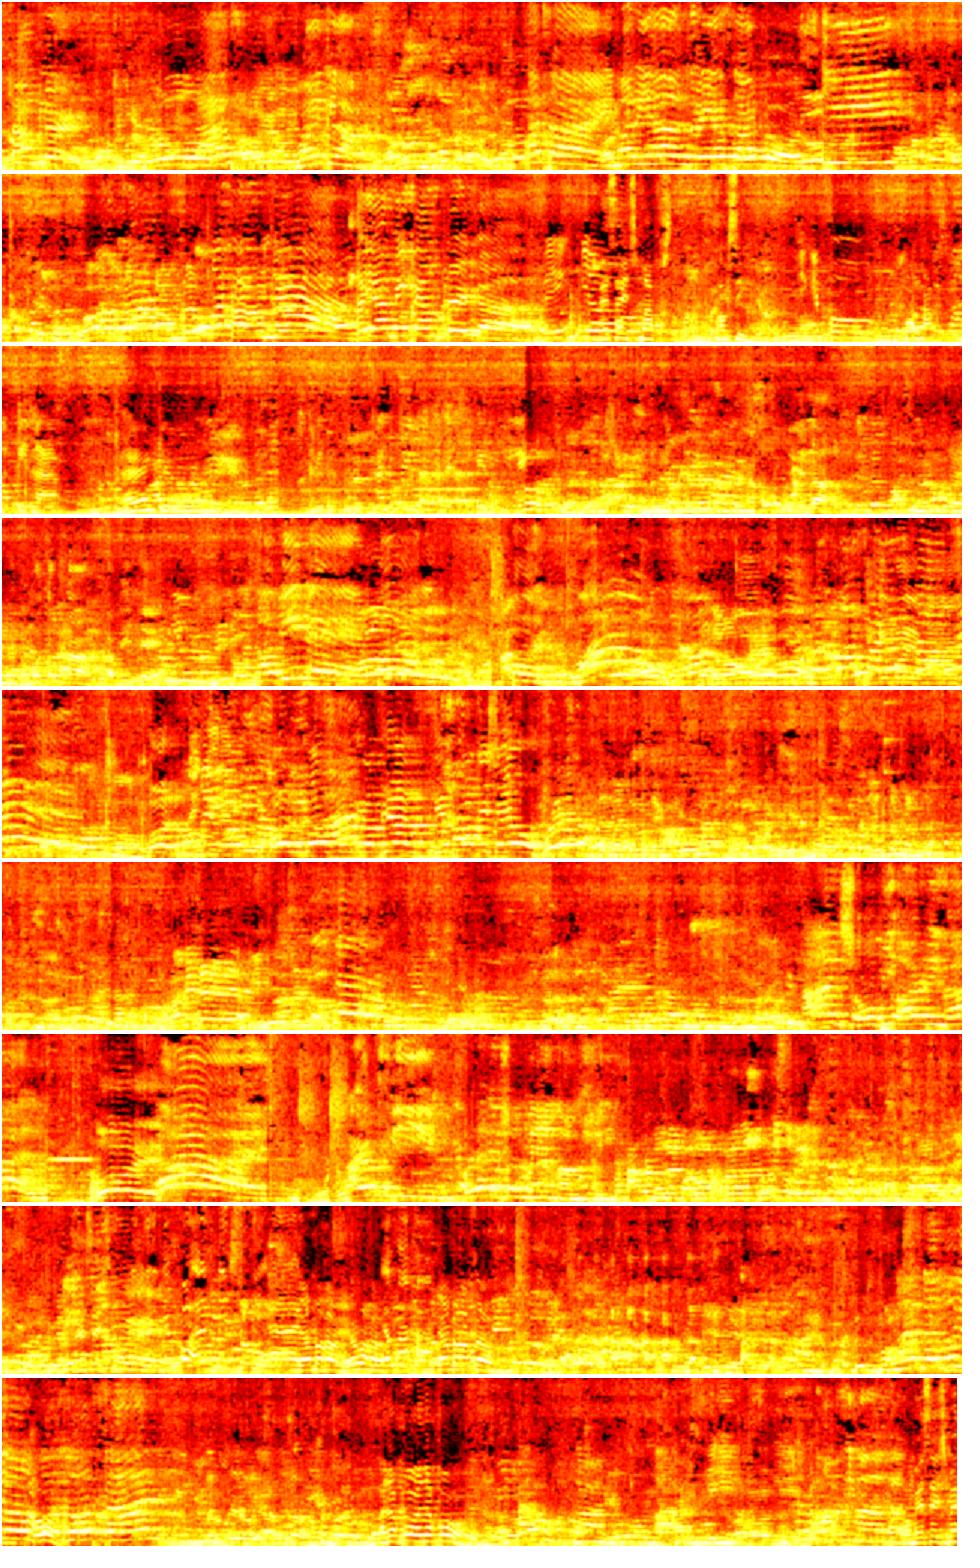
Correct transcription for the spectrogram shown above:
Tumbler. White Club. Pasay, Maria Andrea Santos. Cheese. Umatay ka. Kaya may tumbler ka. Thank you. Message, Maps. Mamsi. Thank you po, Max Pilipinas. Thank you. Yan na. Pumutok na, Cavite. Cavite!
